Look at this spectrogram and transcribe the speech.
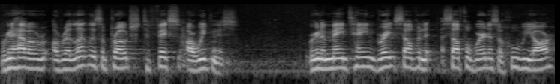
We're gonna have a, a relentless approach to fix our weakness. We're gonna maintain great self self awareness of who we are.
